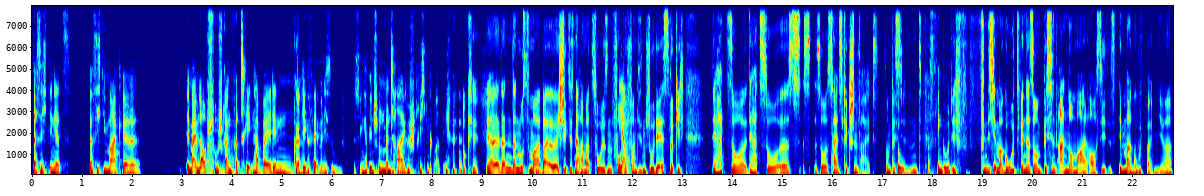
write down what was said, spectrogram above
dass ich den jetzt, dass ich die Marke in meinem Laufschuhschrank vertreten habe, weil den, Okay. der gefällt mir nicht so gut. Deswegen habe ich ihn schon mental gestrichen quasi. Okay. Ja, ja, dann, dann musst du mal bei, äh, ich schicke das nachher mal zu, das ist ein Foto Ja. von diesem Schuh, der ist wirklich, der hat so, der hat so, äh, so Science-Fiction-Vibes, so ein bisschen. Oh. Und Das klingt gut. ich finde ich immer gut, wenn der so ein bisschen anormal aussieht, ist immer gut bei mir.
